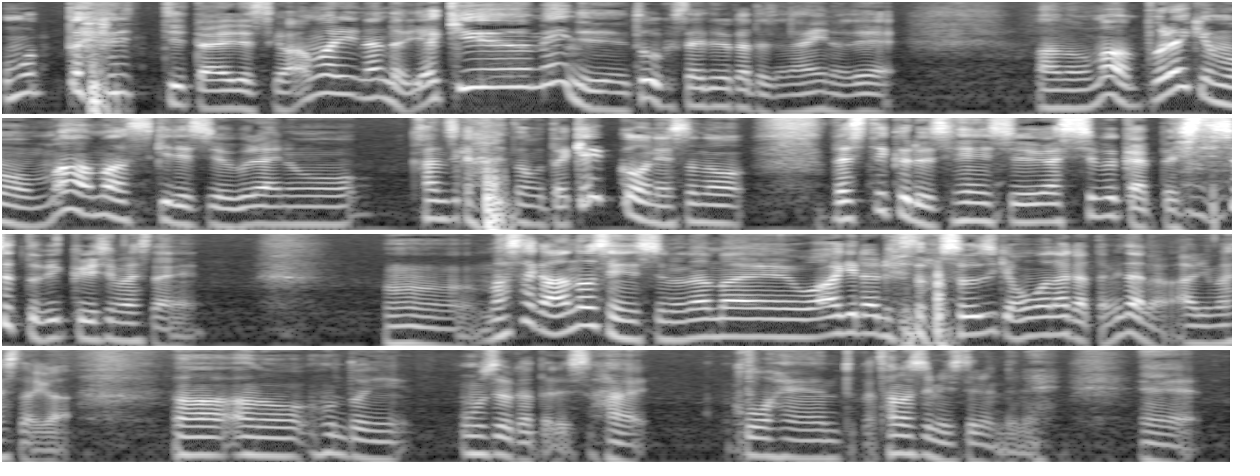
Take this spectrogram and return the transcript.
思ったよりって言ったらあれですがあんまりなんだろ野球メインでトークされてる方じゃないのであのまあプロ野球もまあまあ好きですよぐらいの感じかなと思った。ら結構ねその出してくる編集が渋かったりしてちょっとびっくりしましたね。うん、まさかあの選手の名前を挙げられるとは正直思わなかったみたいなのはありましたがああの本当に面白かったです。はい。後編とか楽しみにしてるんでね、えー、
